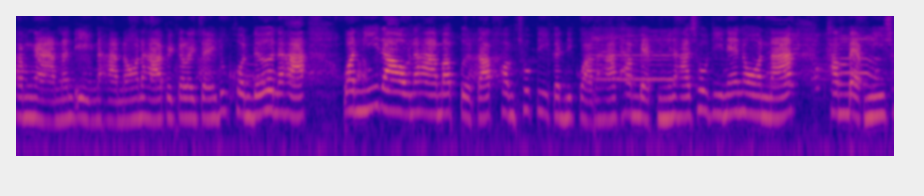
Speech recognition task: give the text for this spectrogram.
ทำงานนั่นเองนะคะเนาะนะคะ เป็นกำลังใจให้ทุกคนเด้อนะคะ วันนี้เรานะคะมาเปิดรับความโชคดีกันดีกว่านะคะทำแบบนี้นะคะ โชคดีแน่นอนนะทำแบบนี้โช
